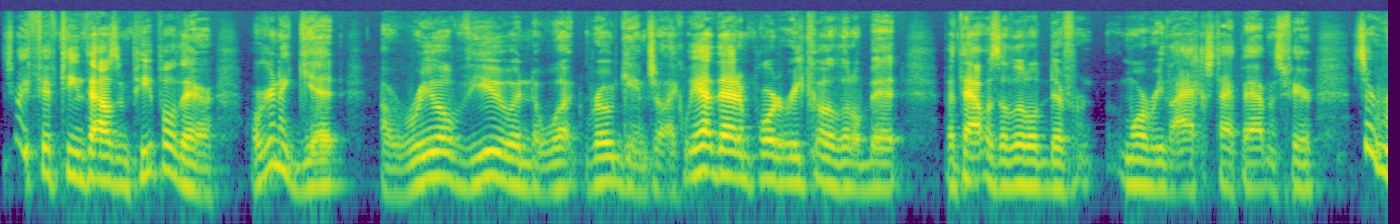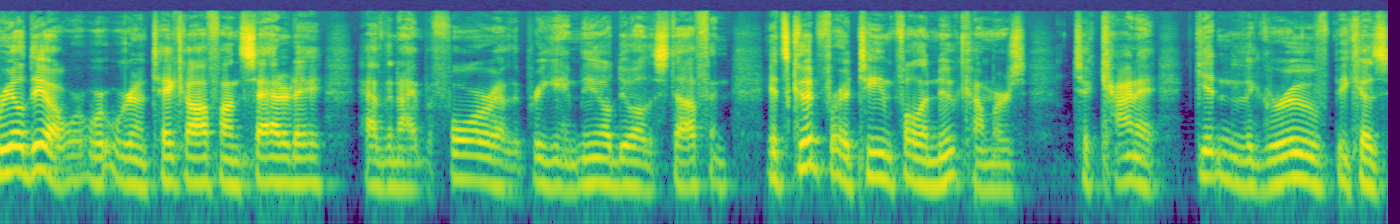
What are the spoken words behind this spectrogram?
there's only 15,000 people there. We're going to get a real view into what road games are like. We had that in Puerto Rico a little bit, but that was a little different, more relaxed type atmosphere. It's a real deal. We're, we're, we're going to take off on Saturday, have the night before, have the pregame meal, do all the stuff. And it's good for a team full of newcomers to kind of get into the groove because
